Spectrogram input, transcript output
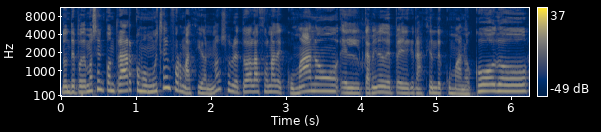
donde podemos encontrar como mucha información, ¿no? Sobre toda la zona de Kumano, el camino de peregrinación de Kumano Kodo.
